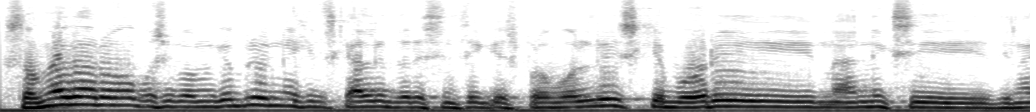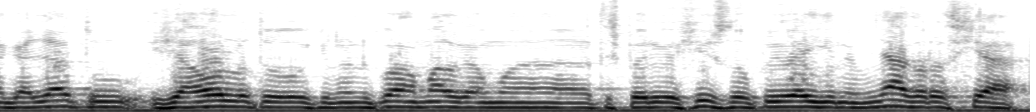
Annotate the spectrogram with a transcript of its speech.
στο Μέγαρο, όπως είπαμε και πριν, έχει τις καλύτερες συνθήκες προβολής και μπορεί να ανοίξει την αγκαλιά του για όλο το κοινωνικό αμάλγαμα της περιοχής, το οποίο έγινε μια γροθιά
